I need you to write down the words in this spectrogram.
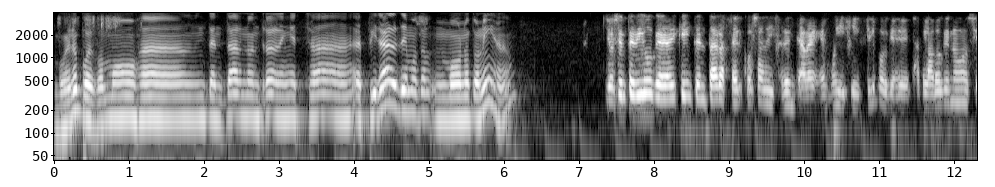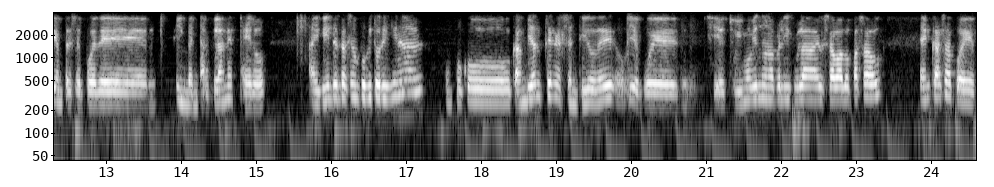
Bueno, pues vamos a intentar no entrar en esta espiral de monotonía, ¿no? Yo siempre digo que hay que intentar hacer cosas diferentes. A ver, es muy difícil porque está claro que no siempre se puede inventar planes, pero hay que intentar ser un poquito original, un poco cambiante en el sentido de, oye, pues si estuvimos viendo una película el sábado pasado, en casa, pues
